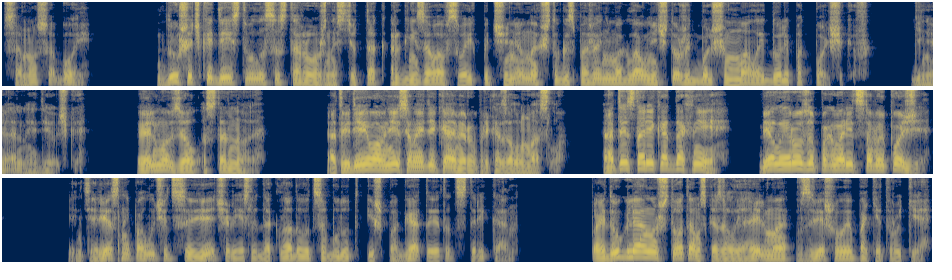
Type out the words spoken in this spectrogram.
«Само собой». Душечка действовала с осторожностью, так организовав своих подчиненных, что госпожа не могла уничтожить больше малой доли подпольщиков. Гениальная девочка. Эльма взял остальное. «Отведи его вниз и найди камеру», — приказал он маслу. «А ты, старик, отдохни. Белая роза поговорит с тобой позже». Интересный получится вечер, если докладываться будут и шпагат, и этот старикан. «Пойду гляну, что там», — сказал я Эльма, взвешивая пакет в руке.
